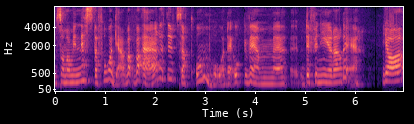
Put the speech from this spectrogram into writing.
som var min nästa fråga. vad, vad är ett utsatt område och vem eh, definierar det? Ja,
